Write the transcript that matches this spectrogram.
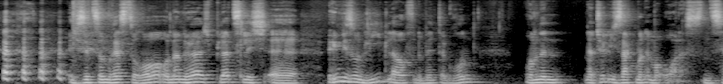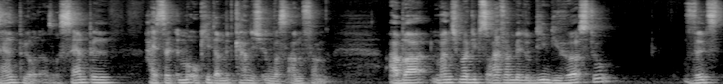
ich sitze im Restaurant und dann höre ich plötzlich äh, irgendwie so ein Lied laufen im Hintergrund. Und dann natürlich sagt man immer, oh, das ist ein Sample oder so. Sample heißt halt immer, okay, damit kann ich irgendwas anfangen. Aber manchmal gibt es auch einfach Melodien, die hörst du, willst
